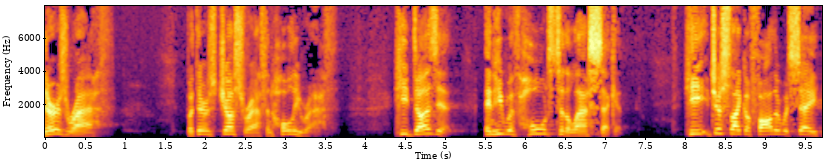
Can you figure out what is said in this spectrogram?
There is wrath, but there's just wrath and holy wrath. He does it and he withholds to the last second. He, just like a father would say,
